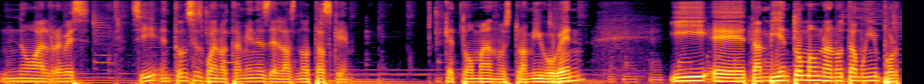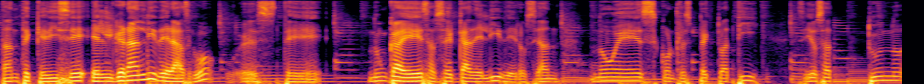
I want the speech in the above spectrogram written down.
no al revés, ¿sí? Entonces, bueno, también es de las notas que, que toma nuestro amigo Ben. Y eh, también toma una nota muy importante que dice, el gran liderazgo este, nunca es acerca del líder, o sea, no es con respecto a ti. ¿sí? O sea, tú no,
